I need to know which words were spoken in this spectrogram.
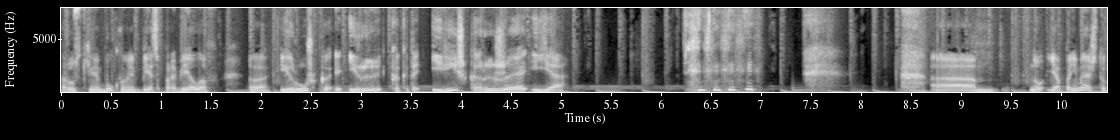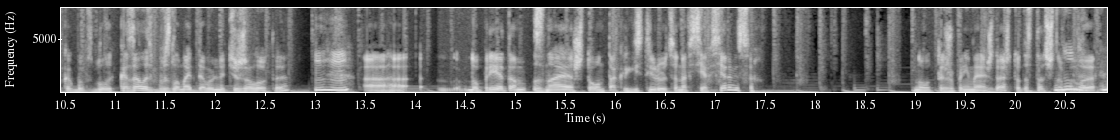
русскими буквами, без пробелов. Э, Ирушка, Иры, как это? Иришка, рыжая и я. А, ну, я понимаю, что, как бы, казалось бы, взломать довольно тяжело, да? Угу. А, но при этом, зная, что он так регистрируется на всех сервисах, ну, ты же понимаешь, да, что достаточно ну, было да,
